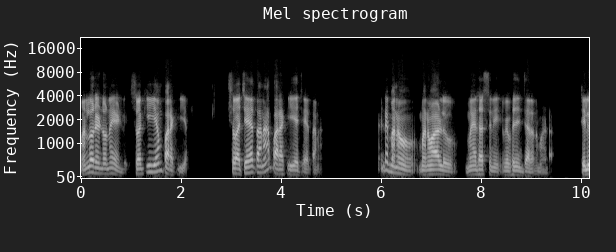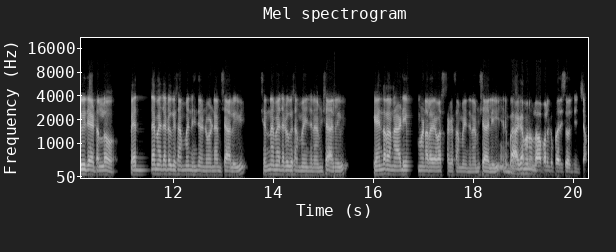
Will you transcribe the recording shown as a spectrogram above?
మనలో రెండు ఉన్నాయండి స్వకీయం పరకీయం. స్వచేతన పరకీయ చేతన. అంటే మనం మన వాళ్ళు మేధస్సుని విభజించారనమాట తెలివితేటల్లో పెద్ద మెదడుకు సంబంధించినటువంటి అంశాలు ఇవి చిన్న మెదడుకు సంబంధించిన అంశాలు ఇవి కేంద్ర నాడీ మండల వ్యవస్థకు సంబంధించిన అంశాలు ఇవి అని బాగా మనం లోపలికి పరిశోధించాం.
